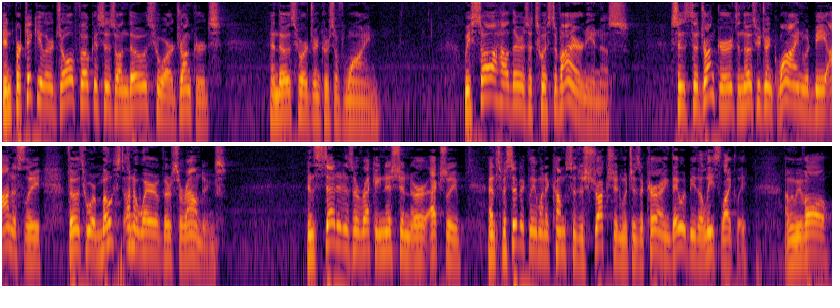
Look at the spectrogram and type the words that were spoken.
In particular, Joel focuses on those who are drunkards and those who are drinkers of wine. We saw how there is a twist of irony in this since the drunkards and those who drink wine would be, honestly, those who are most unaware of their surroundings. Instead, it is a recognition, or actually, and specifically when it comes to destruction which is occurring, they would be the least likely. I mean, we've all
